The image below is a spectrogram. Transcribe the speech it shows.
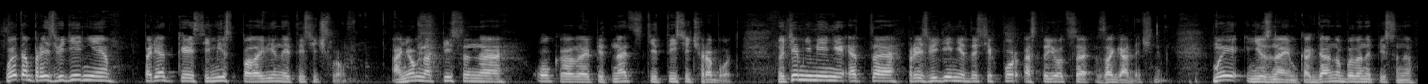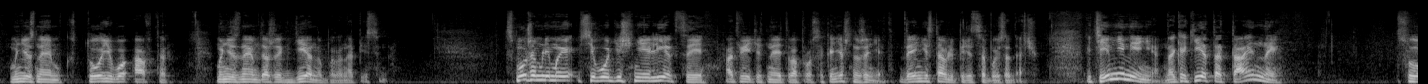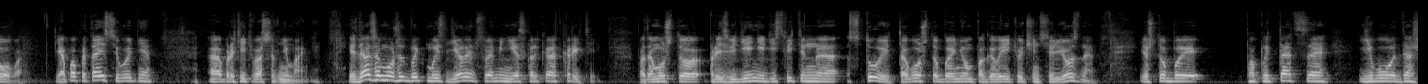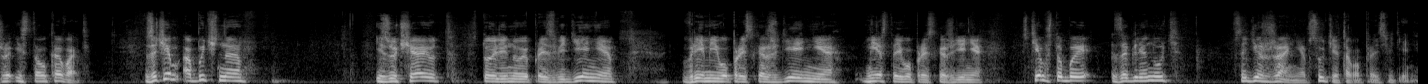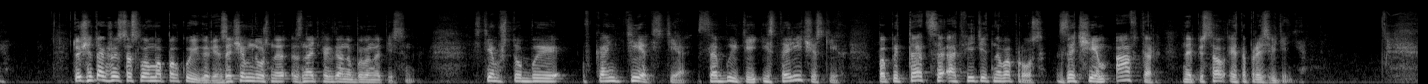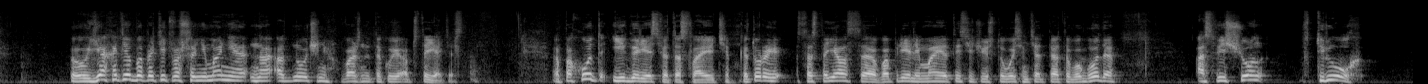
В этом произведении порядка семи с половиной тысяч слов. О нем написано около 15 тысяч работ. Но, тем не менее, это произведение до сих пор остается загадочным. Мы не знаем, когда оно было написано, мы не знаем, кто его автор, мы не знаем даже, где оно было написано. Сможем ли мы в сегодняшней лекции ответить на эти вопросы? Конечно же, нет. Да я не ставлю перед собой задачу. Тем не менее, на какие-то тайны слова я попытаюсь сегодня обратить ваше внимание. И даже, может быть, мы сделаем с вами несколько открытий. Потому что произведение действительно стоит того, чтобы о нем поговорить очень серьезно, и чтобы попытаться его даже истолковать. Зачем обычно изучают то или иное произведение, время его происхождения, место его происхождения, с тем, чтобы заглянуть в содержание, в суть этого произведения. Точно так же со словом о полку Игоря. Зачем нужно знать, когда оно было написано? С тем, чтобы в контексте событий исторических попытаться ответить на вопрос, зачем автор написал это произведение. Я хотел бы обратить ваше внимание на одно очень важное такое обстоятельство. Поход Игоря Святославича, который состоялся в апреле-мае 1185 года, освящен в трех Э,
